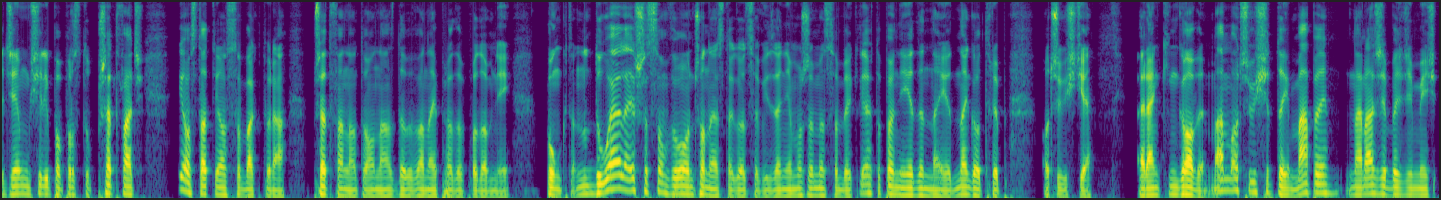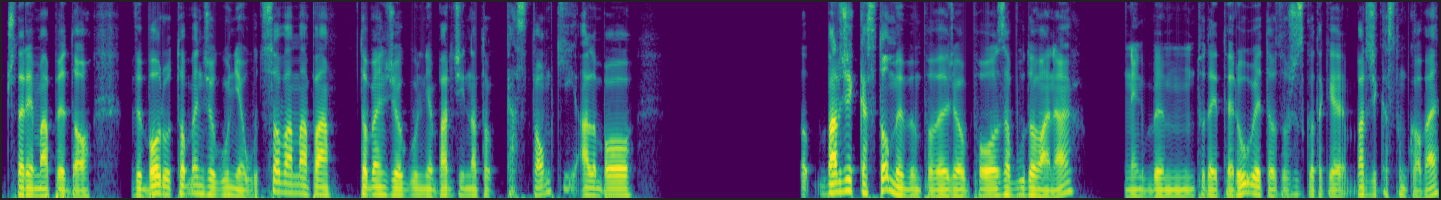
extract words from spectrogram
będziemy musieli po prostu przetrwać i ostatnia osoba, która przetrwa, no to ona zdobywa najprawdopodobniej punkt. No duele jeszcze są wyłączone z tego co widzę, nie możemy sobie klikać, to pewnie jeden na jednego tryb, oczywiście rankingowy. Mamy oczywiście tutaj mapy, na razie będziemy mieć cztery mapy do wyboru, to będzie ogólnie Woodsowa mapa, to będzie ogólnie bardziej na to customki albo no, bardziej customy bym powiedział po zabudowaniach. Jakbym tutaj te ruły, to to wszystko takie bardziej customkowe.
